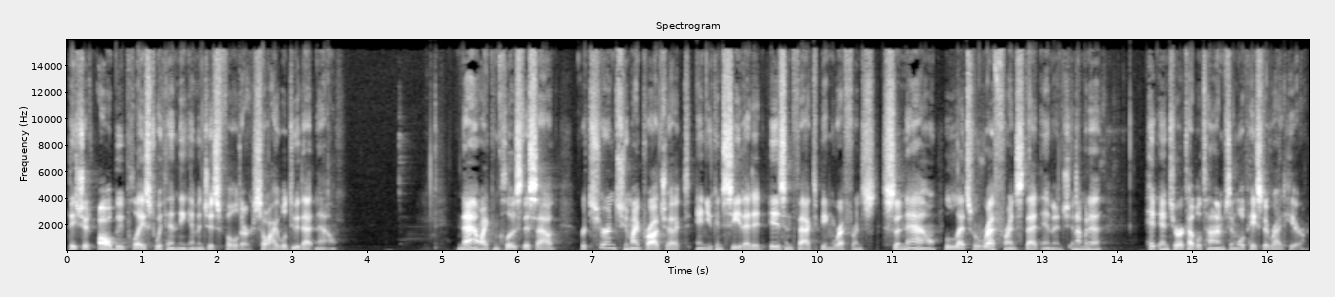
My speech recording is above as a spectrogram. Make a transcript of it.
they should all be placed within the images folder. So I will do that now. Now I can close this out, return to my project, and you can see that it is in fact being referenced. So now let's reference that image. And I'm going to hit enter a couple times and we'll paste it right here.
